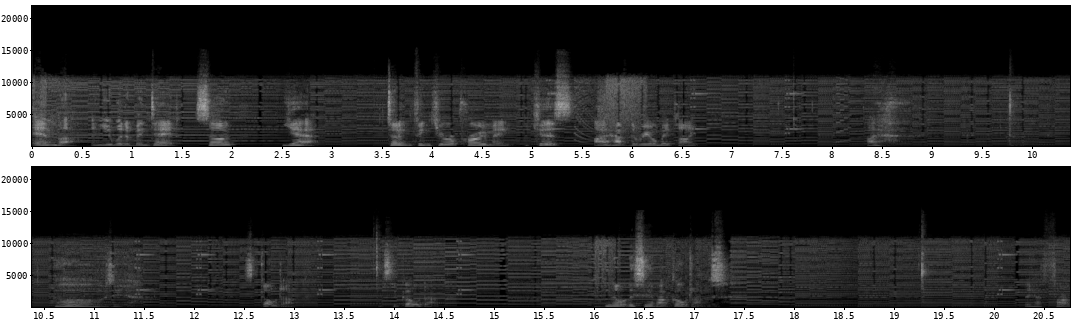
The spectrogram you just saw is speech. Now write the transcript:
Ember, and you would have been dead. So, yeah, don't think you're a pro, mate, because I have the real Midnight. I... Oh, dear. It's gold up. It's a gold up. You know what they say about gold ups? They have fun.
